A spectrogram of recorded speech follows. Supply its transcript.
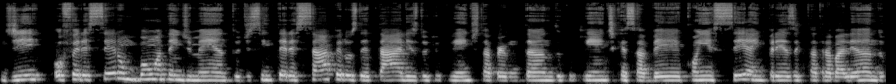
de oferecer um bom atendimento, de se interessar pelos detalhes do que o cliente está perguntando, do que o cliente quer saber, conhecer a empresa que está trabalhando,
